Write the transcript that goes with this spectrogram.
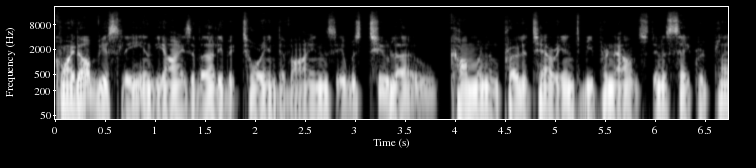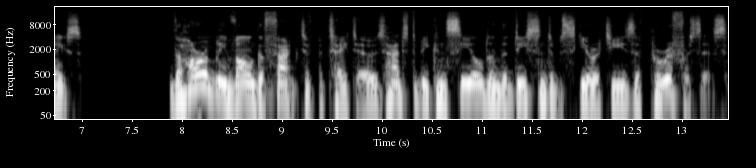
Quite obviously, in the eyes of early Victorian divines, it was too low, common, and proletarian to be pronounced in a sacred place. The horribly vulgar fact of potatoes had to be concealed in the decent obscurities of periphrasis,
